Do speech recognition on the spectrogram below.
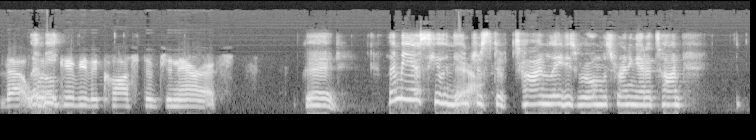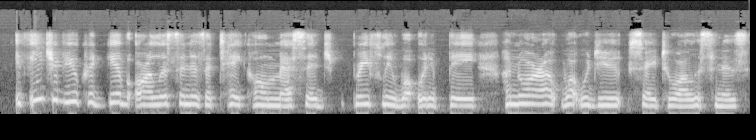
that Let will me- give you the cost of generics. Good. Let me ask you, in the Yeah. interest of time, ladies, we're almost running out of time. if each of you could give our listeners a take home message, briefly, what would it be? Honora, what would you say to our listeners?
